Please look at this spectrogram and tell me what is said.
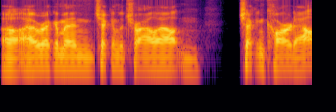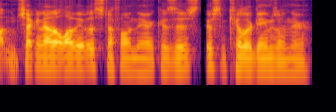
Uh, I recommend checking the trial out and checking card out and checking out a lot of the other stuff on there because there's there's some killer games on there.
